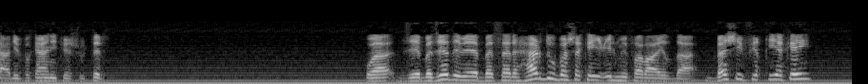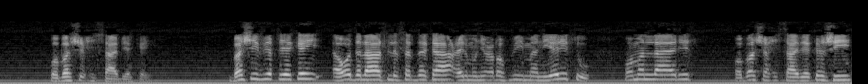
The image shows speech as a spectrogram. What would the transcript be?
تعریفەکانی پێشووتر. و جێبەجێ دەبێت بەسەر هەردوو بەشەکەی علمی فەڕایزدا بەشی فقیەکەی و بەشی حیسابیەکەی. بەشی فقیەکەی ئەوە دەلالات لەسەر علم يعرف به من يرث ومن لا يرث وبەش حسابەکەشی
